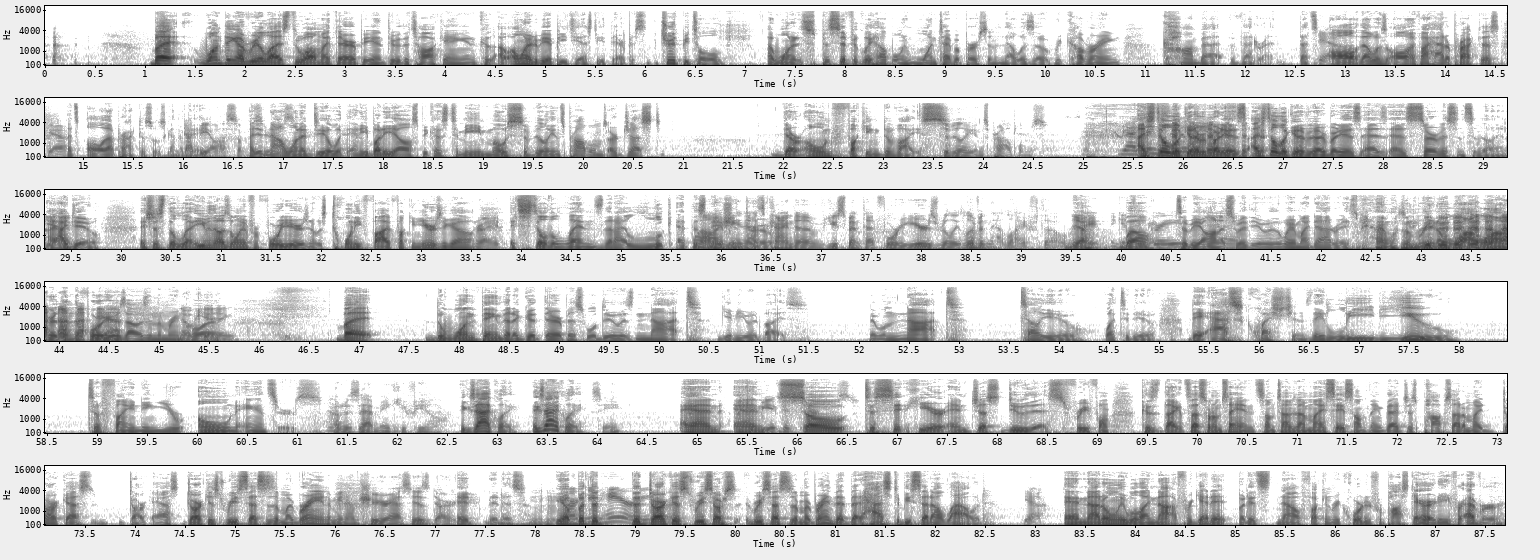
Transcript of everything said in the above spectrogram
but one thing I realized through all my therapy and through the talking, and because I, I wanted to be a PTSD therapist, truth be told, I wanted to specifically help only one type of person, and that was a recovering combat veteran. That's Yeah. all. That was all. If I had a practice, Yeah. that's all that practice was going to be. That'd be. be awesome. I did not want to deal with Yeah. anybody else because to me, most civilians' problems are just their own fucking device. civilians' problems. Yeah, I think still look at everybody as I still look at everybody as as, as service and civilian. Yeah. I, I do. It's just the le- even though I was only in for four years and it was 25 fucking years ago. Right. It's still the lens that I look at this well, I nation mean, that's kind of you spent that four years really living that life, though, yeah. right? It gets Well, to be honest Yeah. with you, the way my dad raised me, I was in the Marine a lot longer than the four Yeah. years I was in the Marine No Corps. kidding. But the one thing that a good therapist will do is not give you advice. They will not tell you what to do. They ask questions. They lead you to finding your own answers. How does that make you feel? Exactly. Exactly. See, And I could be a and so therapist. to sit here and just do this free form because that's that's what I'm saying. Sometimes I might say something that just pops out of my dark ass, dark ass, darkest recesses of my brain. I mean, I'm sure your ass is dark. It it is. Mhm. You know, Dark but the hairy. the darkest resource recesses of my brain that that has to be said out loud. yeah, And not only will I not forget it, but it's now fucking recorded for posterity forever.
